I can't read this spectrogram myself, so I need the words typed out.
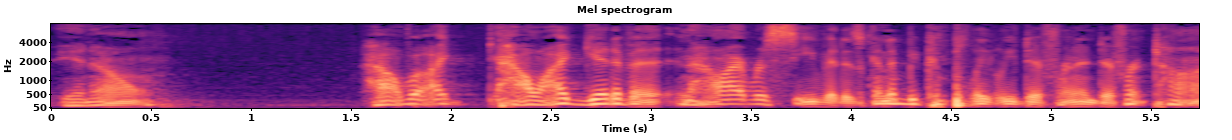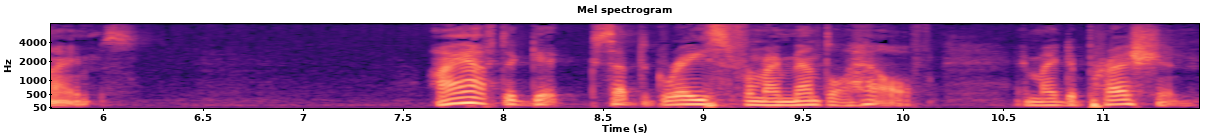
You know, how I how I get of it and how I receive it is going to be completely different in different times. I have to get accept grace for my mental health and my depression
